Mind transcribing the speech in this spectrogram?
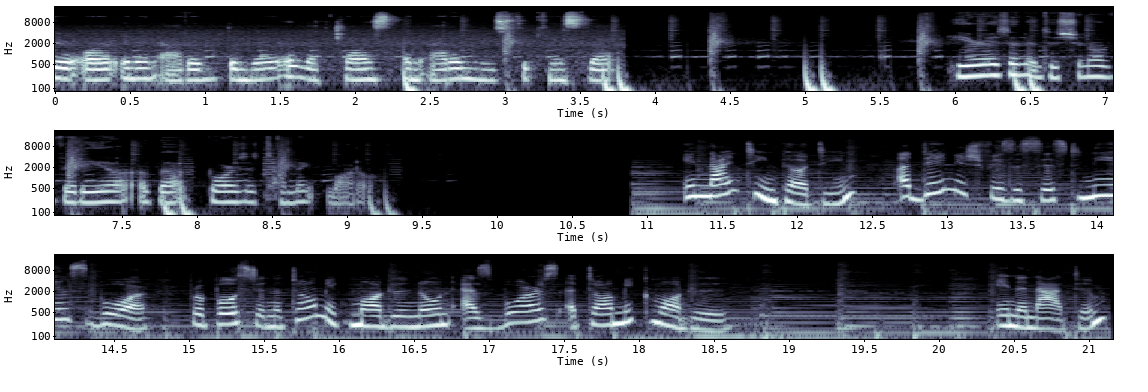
there are in an atom, the more electrons an atom needs to cancel out. Here is an additional video about Bohr's atomic model. In 1913, a Danish physicist Niels Bohr proposed an atomic model known as Bohr's atomic model. In an atom,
